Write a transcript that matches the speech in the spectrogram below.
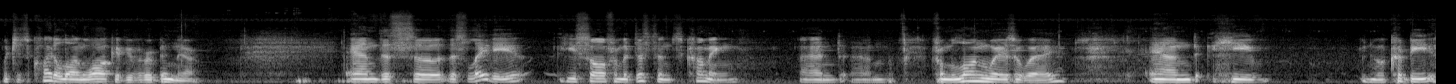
which is quite a long walk if you've ever been there. And this uh, this lady he saw from a distance coming, and um, from long ways away, and he you know, could be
